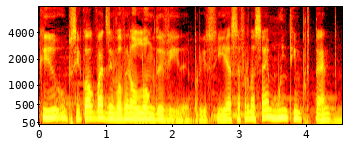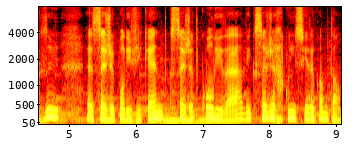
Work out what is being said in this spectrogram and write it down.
que o psicólogo vai desenvolver ao longo da vida. Por isso, e essa formação é muito importante que seja qualificante, que seja de qualidade e que seja reconhecida como tal.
